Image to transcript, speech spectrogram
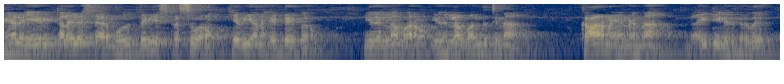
மேலே ஏறி தலையில் சேரும்போது பெரிய ஸ்ட்ரெஸ் வரும். ஹெவியான ஹெட்டேக் வரும். இதெல்லாம் வரணும். இதெல்லாம் வந்துச்சுன்னா காரணம் என்னென்னா இந்த ஐடியில் இருக்கிறது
